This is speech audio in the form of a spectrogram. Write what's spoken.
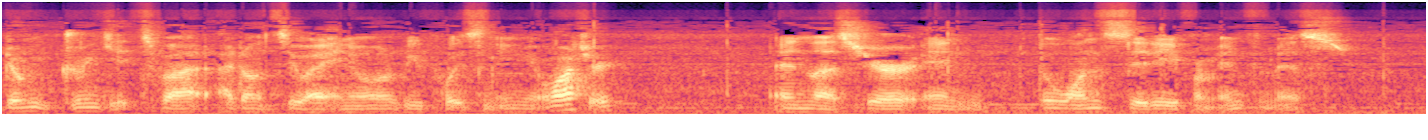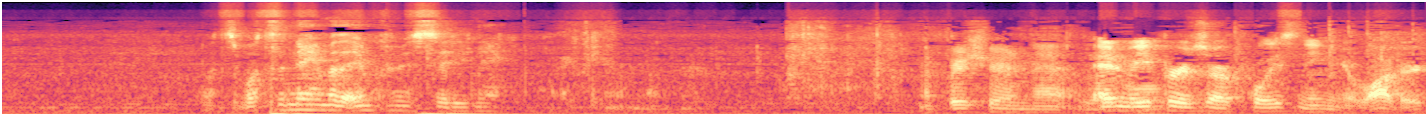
don't drink it, but I don't see why anyone would be poisoning your water. Unless you're in the one city from Infamous. What's what's the name of the Infamous city, Nick? I can't remember. I'm pretty sure in that level. And Reapers are poisoning your water,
